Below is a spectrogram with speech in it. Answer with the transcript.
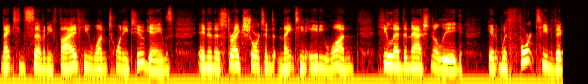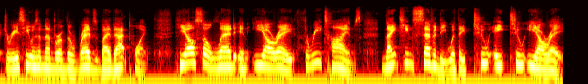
1975, he won 22 games, and in the strike-shortened 1981, he led the National League in, with 14 victories. He was a member of the Reds by that point. He also led in ERA three times 1970 with a 282 ERA,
